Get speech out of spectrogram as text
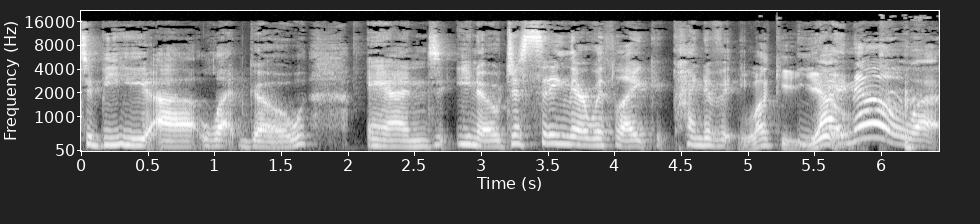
to be uh, let go, and you know, just sitting there with like kind of lucky you. Yeah, I know,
